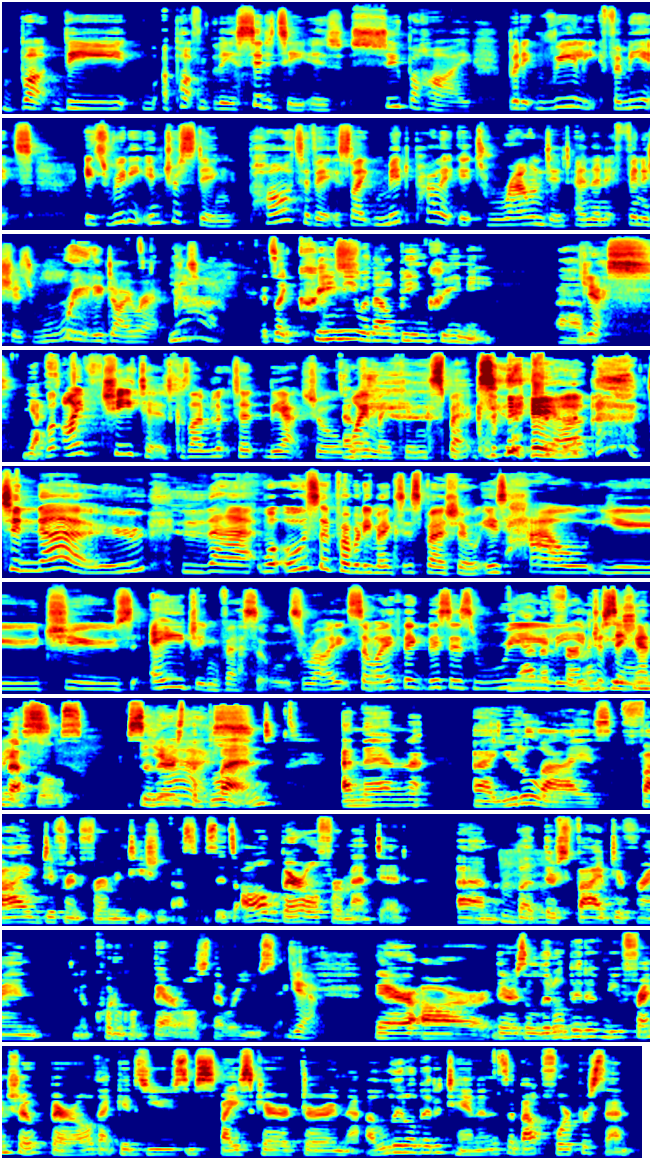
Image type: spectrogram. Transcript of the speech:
but the apart from the acidity is super high but it really for me it's it's really interesting part of it is like mid palate it's rounded and then it finishes really direct yeah it's like creamy it's, without being creamy um, yes. Yes. Well, I've cheated because I've looked at the actual okay. winemaking specs here to know that what also probably makes it special is how you choose aging vessels, right? So right. I think this is really yeah, interesting. And vessels. So yes. there's the blend, and then uh, utilize five different fermentation vessels. It's all barrel fermented, um, mm-hmm. but there's five different, you know, quote unquote barrels that we're using. Yeah. There are there's a little bit of new French oak barrel that gives you some spice character and a little bit of tannin. It's about four percent.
